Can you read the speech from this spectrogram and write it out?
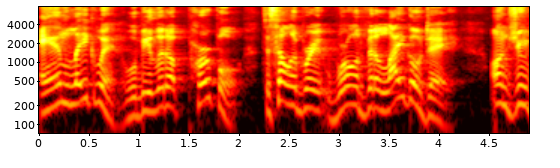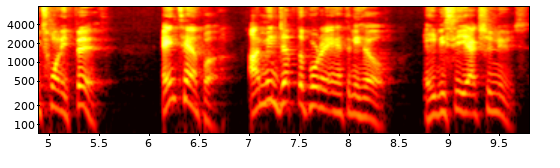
and Lakeland will be lit up purple to celebrate World Vitiligo Day on June 25th. In Tampa, I'm in-depth reporter Anthony Hill, ABC Action News.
